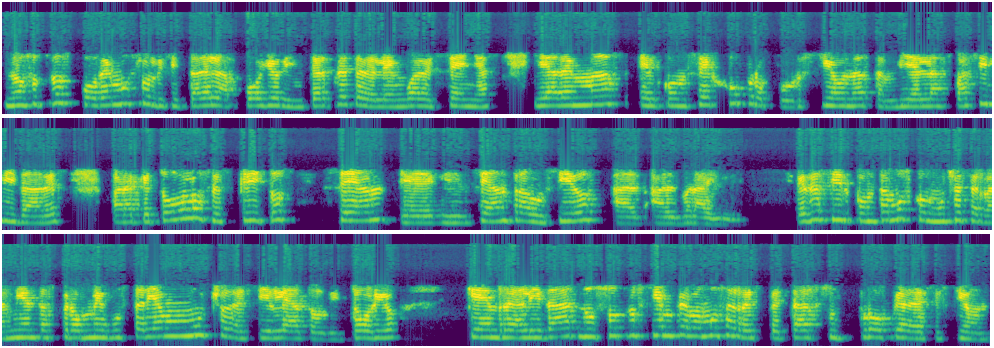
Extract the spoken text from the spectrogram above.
nosotros podemos solicitar el apoyo de intérprete de lengua de señas y además el Consejo proporciona también las facilidades para que todos los escritos sean, eh, sean traducidos al, al braille. Es decir, contamos con muchas herramientas, pero me gustaría mucho decirle a tu auditorio que en realidad nosotros siempre vamos a respetar su propia decisión.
